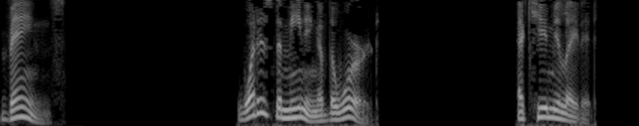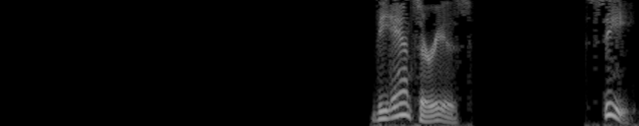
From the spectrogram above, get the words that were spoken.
Veins. What is the meaning of the word accumulated? The answer is C.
